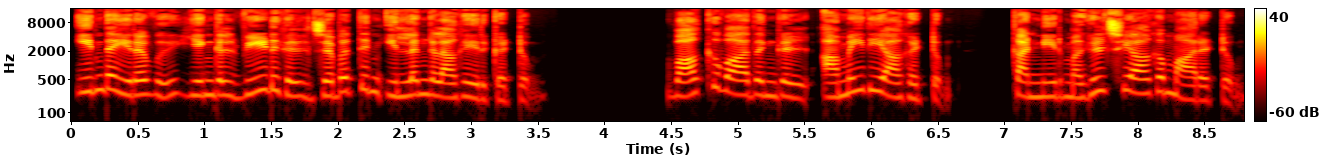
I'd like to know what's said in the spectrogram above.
இந்த இரவு எங்கள் வீடுகள் ஜெபத்தின் இல்லங்களாக இருக்கட்டும். வாக்குவாதங்கள் அமைதியாகட்டும். கண்ணீர் மகிழ்ச்சியாக மாறட்டும்.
